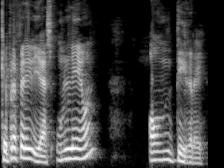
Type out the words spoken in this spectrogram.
¿Qué preferirías, un león o un tigre?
